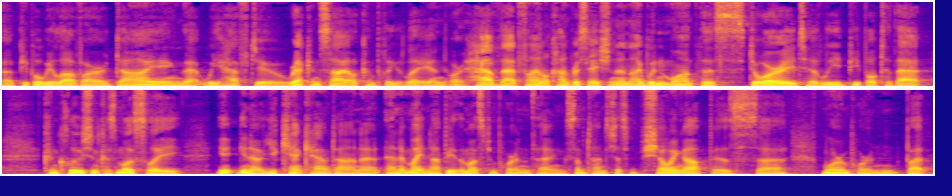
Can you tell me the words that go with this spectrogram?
uh, people we love are dying that we have to reconcile completely and or have that final conversation. And I wouldn't want this story to lead people to that conclusion because mostly you, you, know you can't count on it. And it might not be the most important thing. Sometimes just showing up is uh, more important. But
